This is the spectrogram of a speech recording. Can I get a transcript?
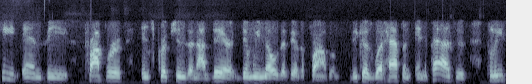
seat and the proper inscriptions are not there, then we know that there's a problem. Because what happened in the past is police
